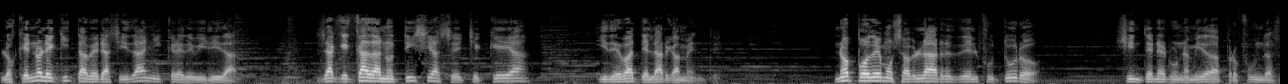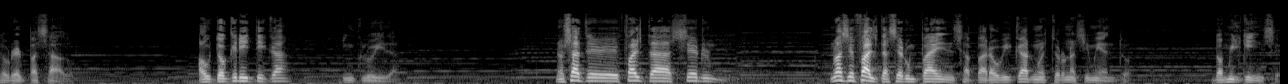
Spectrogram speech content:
los que no le quita veracidad ni credibilidad, ya que cada noticia se chequea y debate largamente. No podemos hablar del futuro sin tener una mirada profunda sobre el pasado, autocrítica incluida. Nos hace falta ser, no hace falta ser un paenza para ubicar nuestro nacimiento, 2015,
